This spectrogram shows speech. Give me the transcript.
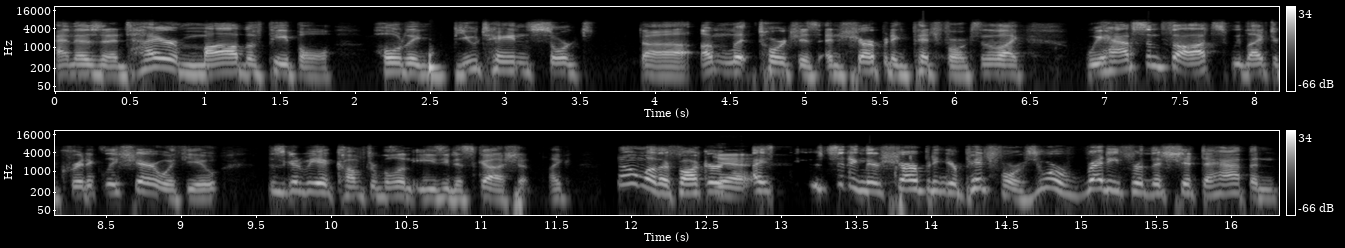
and there's an entire mob of people holding butane sorked uh, unlit torches and sharpening pitchforks. And they're like, we have some thoughts we'd like to critically share with you. This is going to be a comfortable and easy discussion. Like, no, motherfucker. Yeah. I see you sitting there sharpening your pitchforks. You were ready for this shit to happen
